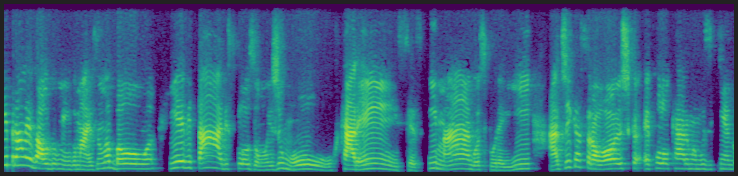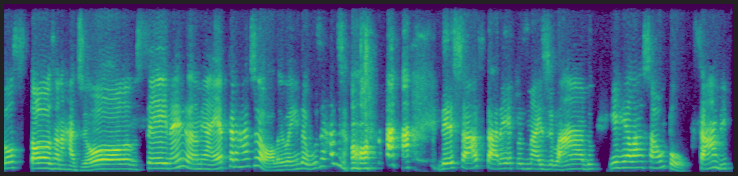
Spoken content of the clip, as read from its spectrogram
E para levar o domingo mais uma boa e evitar explosões de humor, carências e mágoas por aí, a dica astrológica é colocar uma musiquinha gostosa na radiola, não sei, né? Na minha época era radiola, eu ainda uso a radiola. Deixar as tarefas mais de lado e relaxar um pouco, sabe?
